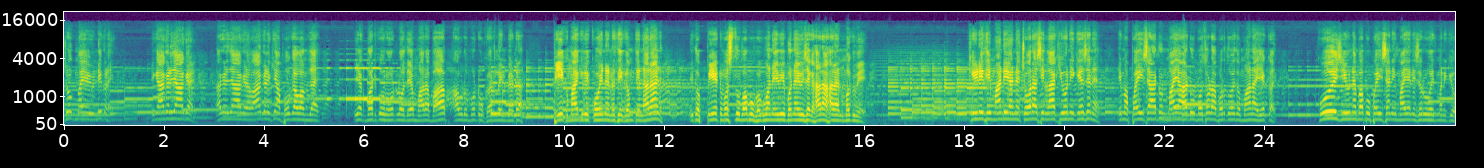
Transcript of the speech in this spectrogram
જોગમાં એવું નીકળે. એ કે, આગળ જા, આગળ આગળ જા, આગળ આગળ ક્યાં ભોગાવવામાં જાય? એક બટકો રોટલો દે, મારા બાપ આવડું મોટું ઘર લઈને બેઠા. ભીખ માગવી કોઈને નથી ગમતી, નારાયણ એ તો પેટ વસ્તુ બાપુ ભગવાને એવી બનાવી છે કે હારા હારા ને મગવે. કીડીથી માંડી અને ચોરાસી લાખ યોની કહે છે ને, એમાં પૈસા હાટું માયા હાટું બસોડા ભરતું હોય તો માણા એક જ. કોઈ જીવને બાપુ પૈસાની માયાની જરૂર હોય તો મને કયો.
